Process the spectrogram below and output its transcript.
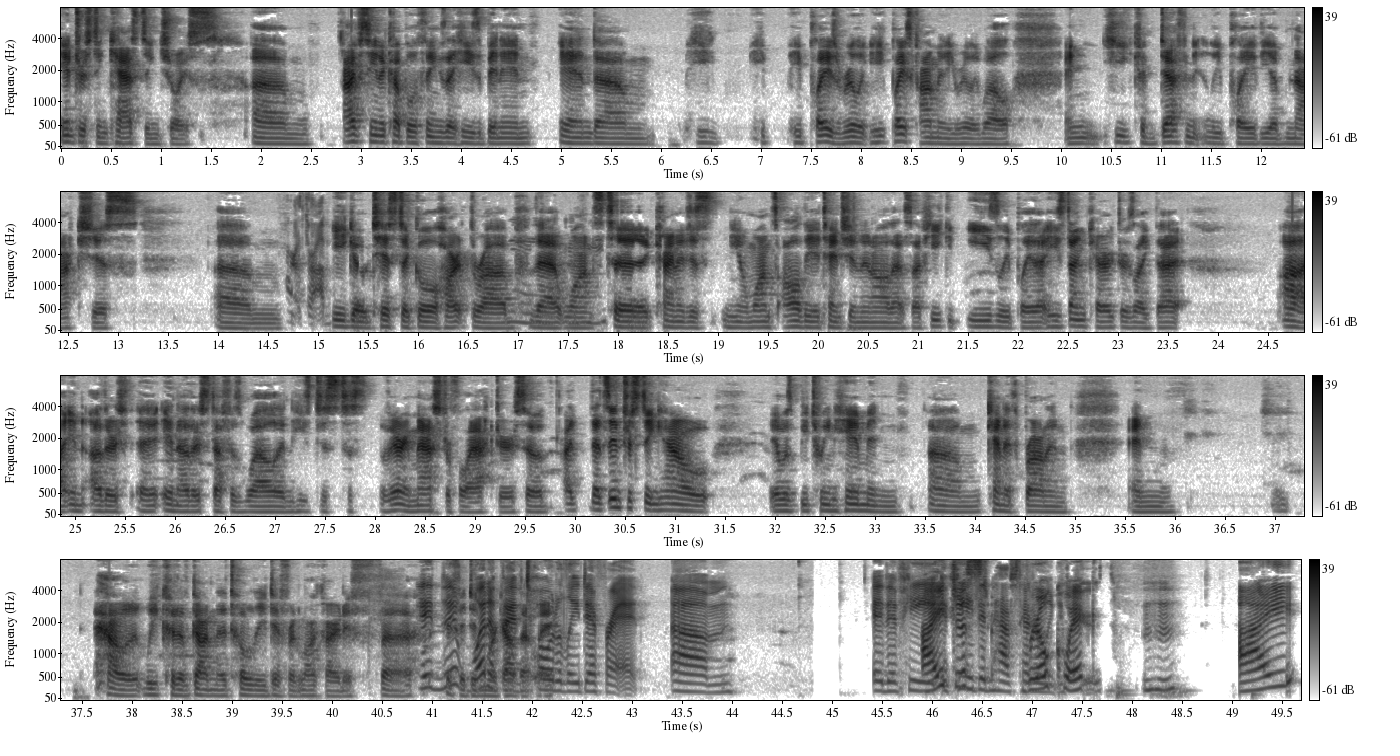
interesting casting choice. Um, I've seen a couple of things that he's been in, and um, he he he plays really he plays comedy really well, and he could definitely play the obnoxious, um, Heartthrob. egotistical heartthrob Mhm, that wants to kind of just you know wants all the attention and all that stuff. He could easily play that. He's done characters like that uh, in other in other stuff as well, and he's just, just a very masterful actor. So I, that's interesting how it was between him and um, Kenneth Branagh, and how we could have gotten a totally different Lockhart if uh, It, if it didn't would have work out been that way. totally different. Um, and if he, I if he just- didn't have real quick, hmm I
